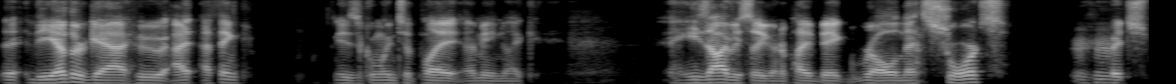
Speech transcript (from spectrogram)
the, the other guy who I, I think is going to play, I mean, like, he's obviously going to play a big role, and that's Schwartz. Mhm. Which,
